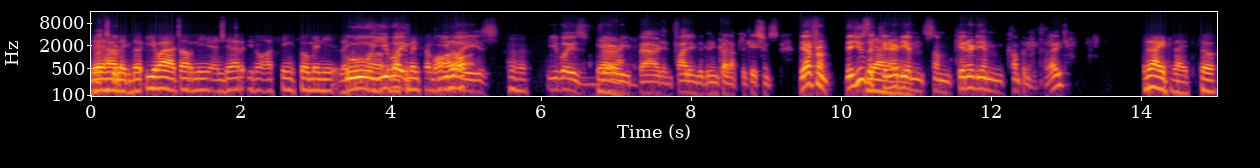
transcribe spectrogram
they That's have good. like the EY attorney, and they're you know asking so many like Ooh, uh, EY, documents from all. EY is EY is Yeah, very bad in filing the green card applications. They are from they use a Yeah, yeah, yeah. Canadian some Canadian company, right? Right, right. So,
